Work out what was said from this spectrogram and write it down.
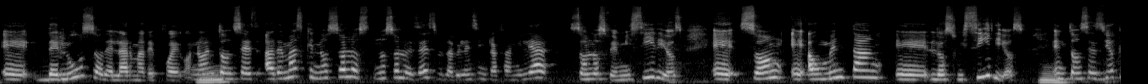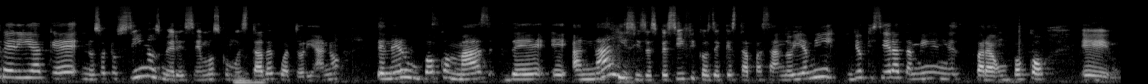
eh, del uso del arma de fuego, ¿no? Entonces, además que no solo, no solo es eso, la violencia intrafamiliar, son los femicidios, eh, son, eh, aumentan los suicidios. Entonces, yo creería que nosotros sí nos merecemos como Estado ecuatoriano, tener un poco más de eh, análisis específicos de qué está pasando. Y a mí, yo quisiera también, para un poco eh,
